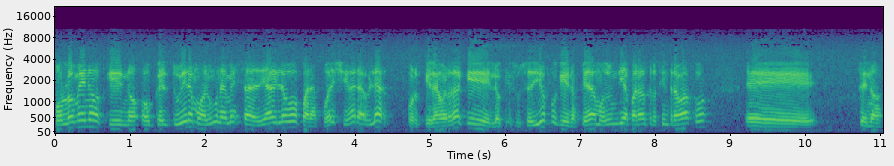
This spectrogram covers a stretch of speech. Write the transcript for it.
por lo menos que no, o que tuviéramos alguna mesa de diálogo para poder llegar a hablar, porque la verdad que lo que sucedió fue que nos quedamos de un día para otro sin trabajo, eh, se nos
